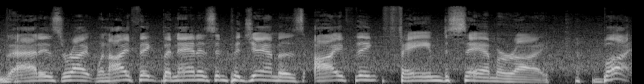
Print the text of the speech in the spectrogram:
That is right. When I think bananas and pajamas, I think famed samurai. But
